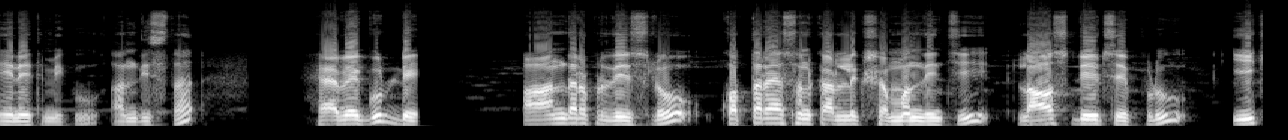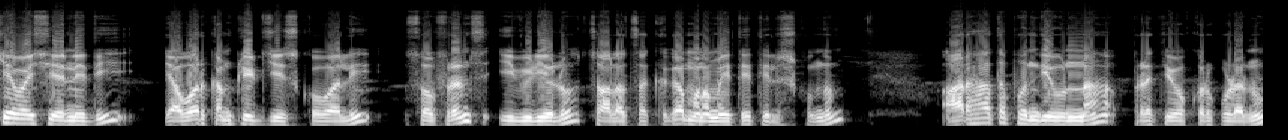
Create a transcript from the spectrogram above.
నేనైతే మీకు అందిస్తా. హ్యావ్ ఏ గుడ్ డే ఆంధ్రప్రదేశ్లో కొత్త రేషన్ కార్డులకు సంబంధించి లాస్ట్ డేట్స్ ఎప్పుడు ఈకేవైసీ అనేది ఎవరు కంప్లీట్ చేసుకోవాలి? సో ఫ్రెండ్స్ ఈ వీడియోలో చాలా చక్కగా మనమైతే తెలుసుకుందాం. అర్హత పొంది ఉన్న ప్రతి ఒక్కరు కూడాను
